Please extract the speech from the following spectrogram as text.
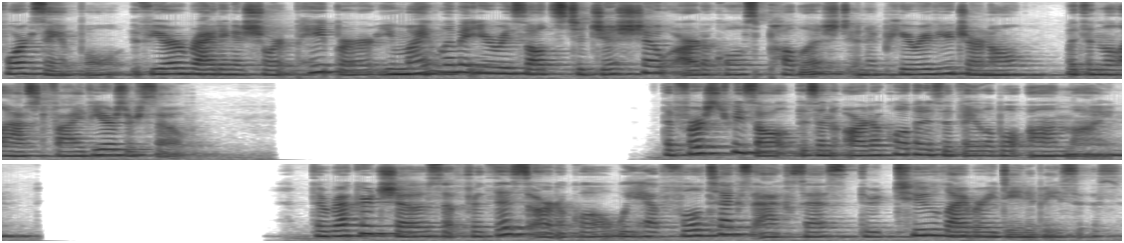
For example, if you're writing a short paper, you might limit your results to just show articles published in a peer-reviewed journal within the last five years or so. The first result is an article that is available online. The record shows that for this article, we have full text access through two library databases.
